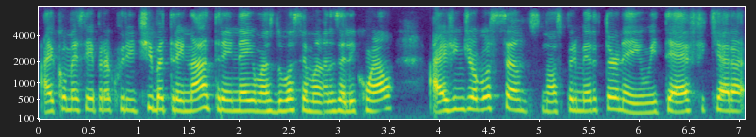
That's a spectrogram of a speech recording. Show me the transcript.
Aí comecei para Curitiba treinar, treinei umas duas semanas ali com ela. Aí a gente jogou Santos, nosso primeiro torneio, um ITF que era.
